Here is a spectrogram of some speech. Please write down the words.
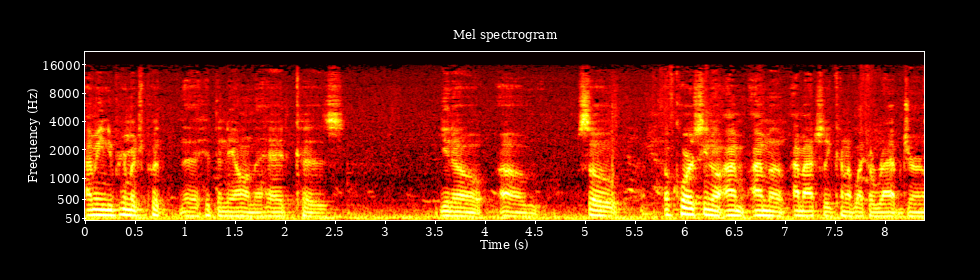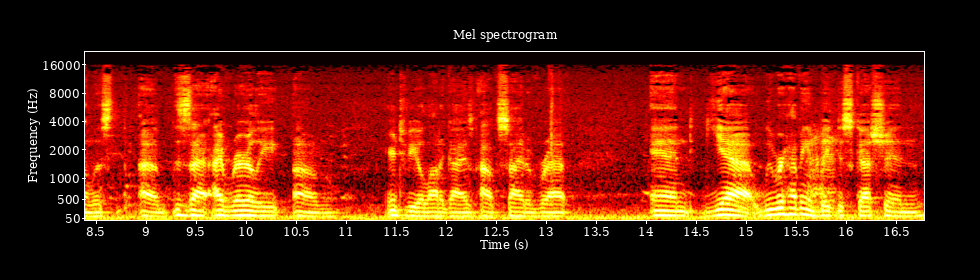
I mean, you pretty much put uh, hit the nail on the head because, you know, um, so of course, you know, I'm I'm a I'm actually kind of like a rap journalist. Uh, this is I, I rarely um, interview a lot of guys outside of rap, and yeah, we were having a big discussion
